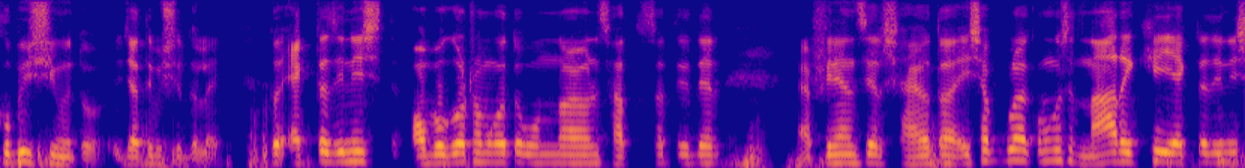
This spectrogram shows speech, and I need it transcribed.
খুবই সীমিত জাতীয় বিশ্ববিদ্যালয়ে। তো একটা জিনিস অবকাঠামোগত উন্নয়ন, ছাত্রছাত্রীদের আ ফিন্যান্সিয়াল সহায়তা এসবগুলা কোনো কিছু না রেখেই একটা জিনিস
